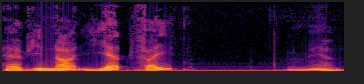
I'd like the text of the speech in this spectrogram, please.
Have ye not yet faith? Amen.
